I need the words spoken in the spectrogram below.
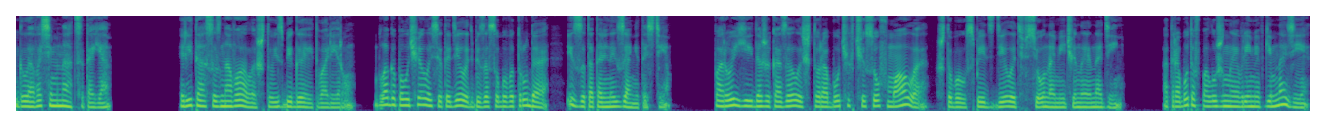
Глава 17. Рита осознавала, что избегает Валеру. Благо получалось это делать без особого труда из-за тотальной занятости. Порой ей даже казалось, что рабочих часов мало, чтобы успеть сделать все намеченное на день. Отработав положенное время в гимназии,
